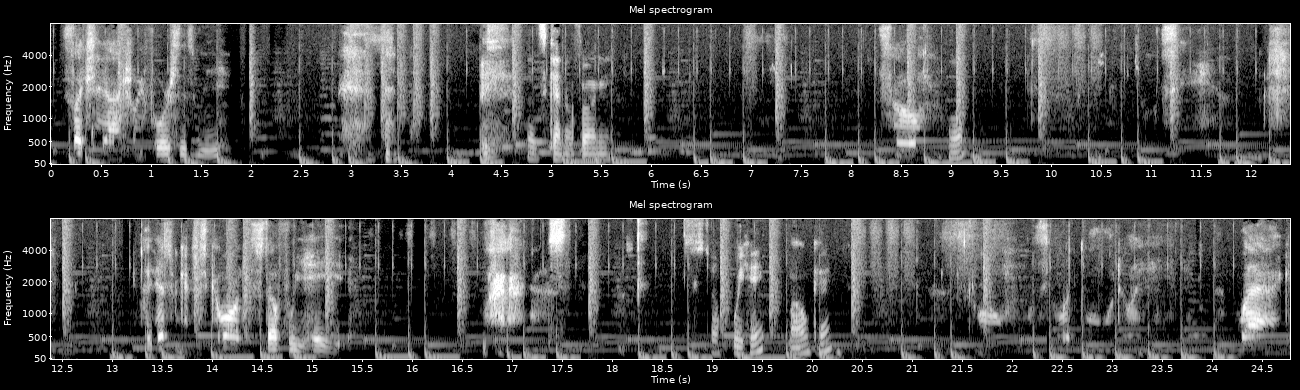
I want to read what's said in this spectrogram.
it's like she actually forces me. That's kind of funny. So, Well. I guess we could just go on to stuff we hate. stuff we hate. Oh, Okay. Let's see, what, what do I hate? Lag.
